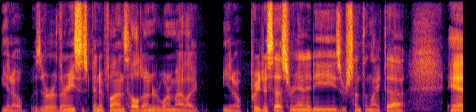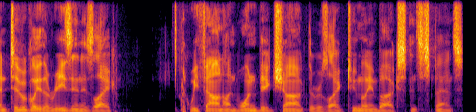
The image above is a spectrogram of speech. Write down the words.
you know, is there are there any suspended funds held under one of my like, you know, predecessor entities or something like that? And typically the reason is like, like we found on one big chunk there was like two million bucks in suspense,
